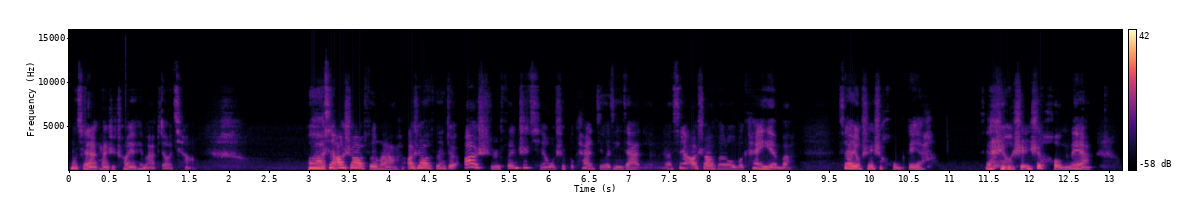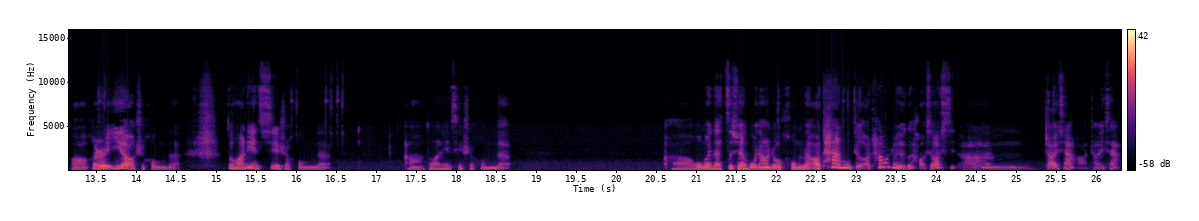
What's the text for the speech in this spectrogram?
目前来看是创业黑马比较强，哇，现在二十二分了，二十二分就二十分之前我是不看集合竞价的，然后现在二十二分了，我们看一眼吧。现在有谁是红的呀？现在有谁是红的呀？啊，恒瑞医药是红的，东方电气是红的，啊，东方电气是红的，啊，我们在自选股当中红的哦，探路者，探路者有个好消息，嗯，找一下啊，找一下。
